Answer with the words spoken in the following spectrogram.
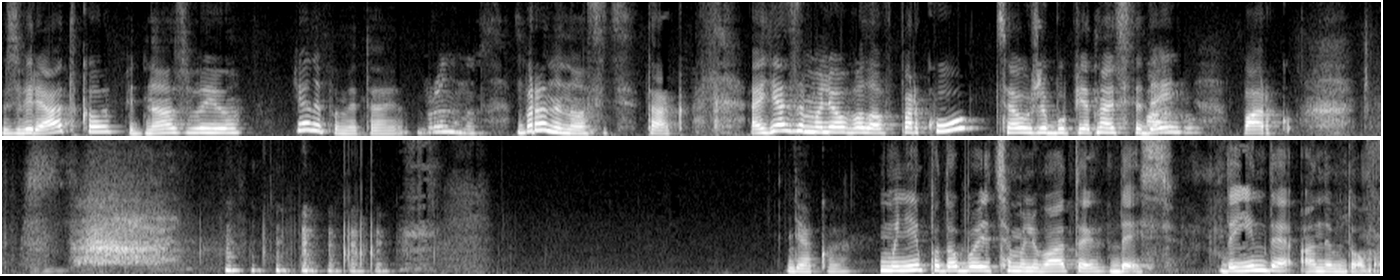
звірятко під назвою. Я не пам'ятаю. Броненос. Броненосець, так. Я замальовувала в парку, це вже був 15-й день Парку. парку. Дякую. Мені подобається малювати десь, де-інде, а не вдома.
